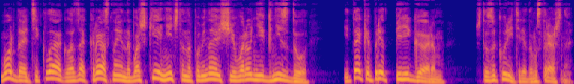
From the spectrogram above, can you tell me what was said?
Морда отекла, глаза красные, на башке нечто напоминающее воронье гнездо. И так и пред перегаром, что закурить рядом страшно.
